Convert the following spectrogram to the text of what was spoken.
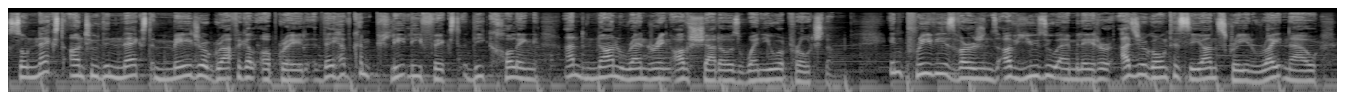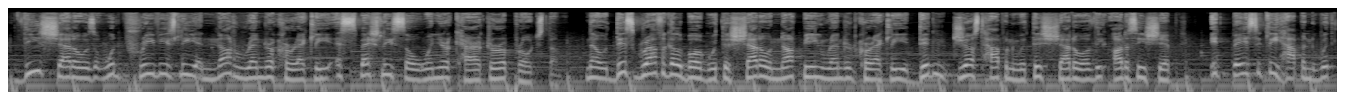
So next onto the next major graphical upgrade, they have completely fixed the culling and non-rendering of shadows when you approach them. In previous versions of Yuzu emulator, as you're going to see on screen right now, these shadows would previously not render correctly, especially so when your character approached them. Now this graphical bug with the shadow not being rendered correctly didn't just happen with this shadow of the Odyssey ship, it basically happened with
